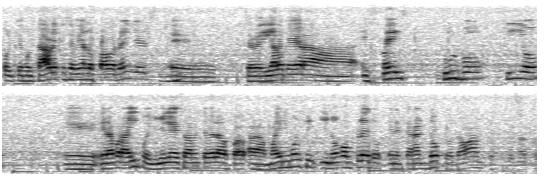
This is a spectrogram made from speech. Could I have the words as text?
porque por cables que se veían los Power Rangers, eh, se veía lo que era Space, Turbo, Tio, eh, era por ahí, pues yo llegué solamente a ver a, a Mighty Morphin y no completo en el canal 2 que lo daba antes. Exacto,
